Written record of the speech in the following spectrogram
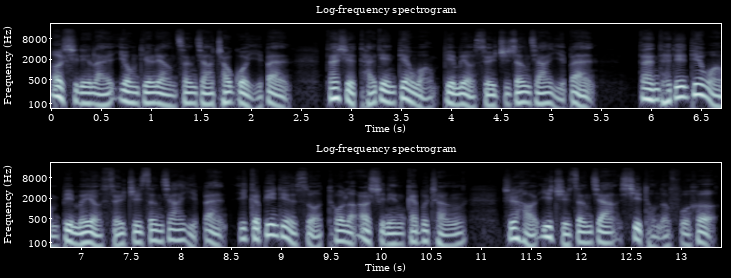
二十年来，用电量增加超过一半。但是台电电网并没有随之增加一半，但台电电网并没有随之增加一半，一个变电所拖了二十年盖不成，只好一直增加系统的负荷。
